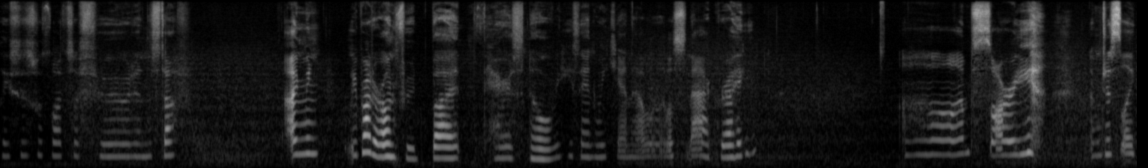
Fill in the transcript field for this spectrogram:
places with lots of food and stuff. I mean, we brought our own food, but there's no reason we can't have a little snack, right? Oh, I'm sorry. I'm just like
